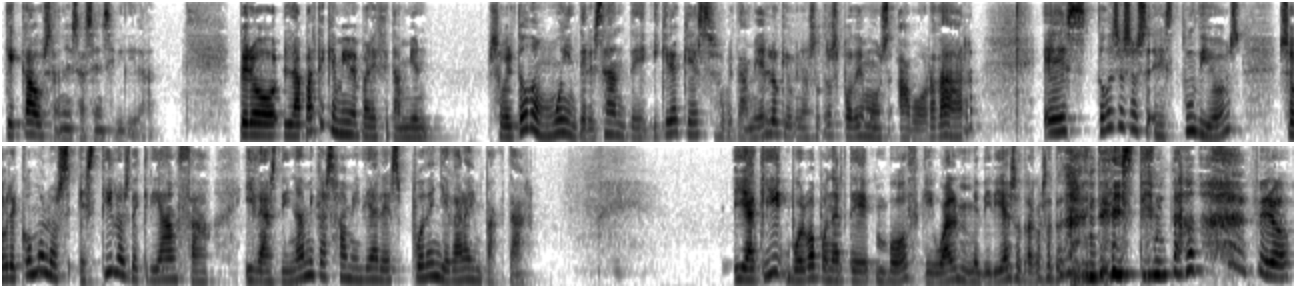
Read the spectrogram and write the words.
que causan esa sensibilidad. Pero la parte que a mí me parece también, sobre todo, muy interesante, y creo que es sobre también lo que nosotros podemos abordar, es todos esos estudios sobre cómo los estilos de crianza y las dinámicas familiares pueden llegar a impactar. Y aquí vuelvo a ponerte voz, que igual me dirías otra cosa totalmente distinta, pero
